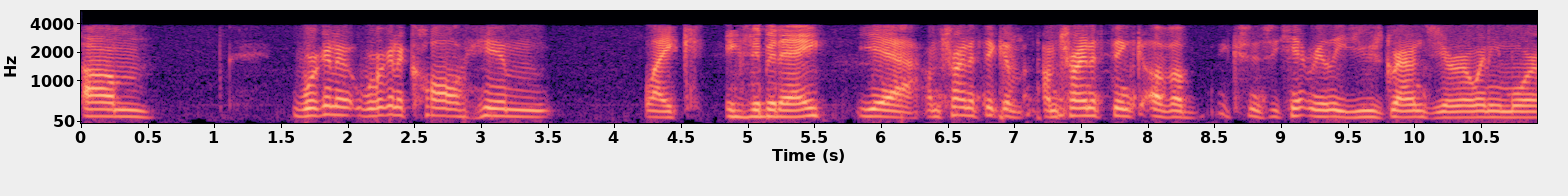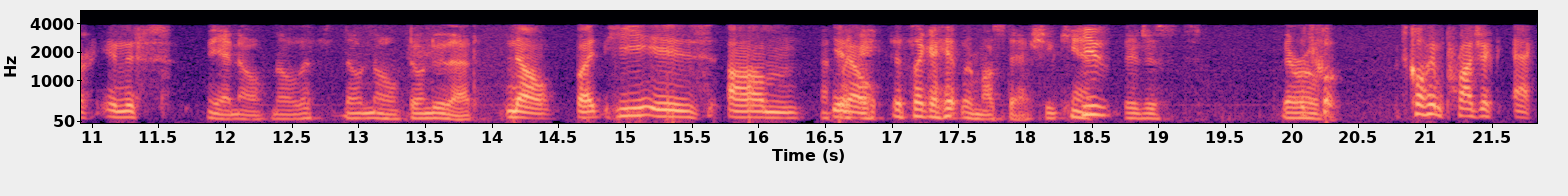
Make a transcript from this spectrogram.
Um, we're gonna we're gonna call him like Exhibit A. Yeah, I'm trying to think of I'm trying to think of a since we can't really use Ground Zero anymore in this. Yeah, no, no, let's don't no, don't do that. No, but he is um That's you like know a, it's like a Hitler mustache. You can't. They're just they're let's over. call, let's call him Project X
